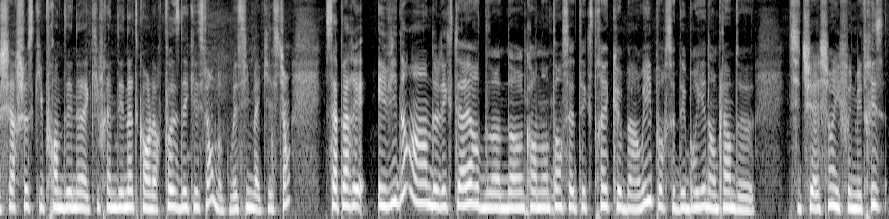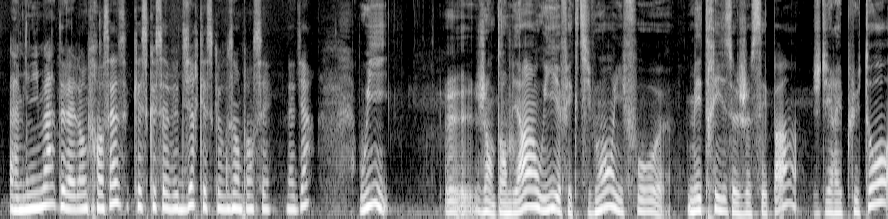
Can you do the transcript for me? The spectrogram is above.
chercheuses qui prennent, des notes, qui prennent des notes quand on leur pose des questions. Donc voici ma question. Ça paraît évident hein, de l'extérieur quand on entend cet extrait que ben oui, pour se débrouiller dans plein de situations, il faut une maîtrise à minima de la langue française. Qu'est-ce que ça veut dire? Qu'est-ce que vous en pensez, Nadia? Oui, euh, j'entends bien. Oui, effectivement, il faut euh, maîtrise, je sais pas. Je dirais plutôt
